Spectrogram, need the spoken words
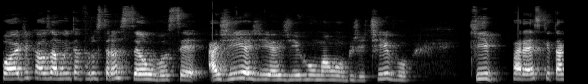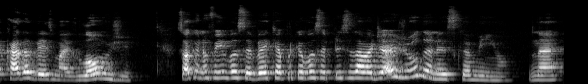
pode causar muita frustração você agir, agir, agir rumo a um objetivo que parece que está cada vez mais longe, só que no fim você vê que é porque você precisava de ajuda nesse caminho, né?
